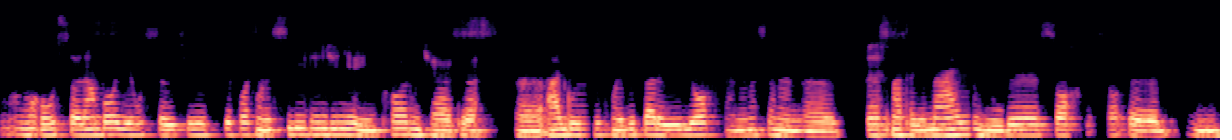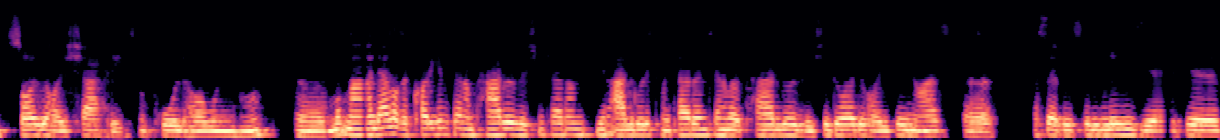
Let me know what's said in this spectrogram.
موقع استادم با یه استادی که دپارتمان civil engineering کار می‌کرد و الگوریتم بود برای یافتن مثلا قسمت های معیوب ساخت سازه های شهری پول ها و اینها. من در واقع کاری که می‌کردم پردازش می‌کردم. یه الگوریتم طراحی می‌کردم برای پردازش داده هایی که اینا از مثلا سری لیزر که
